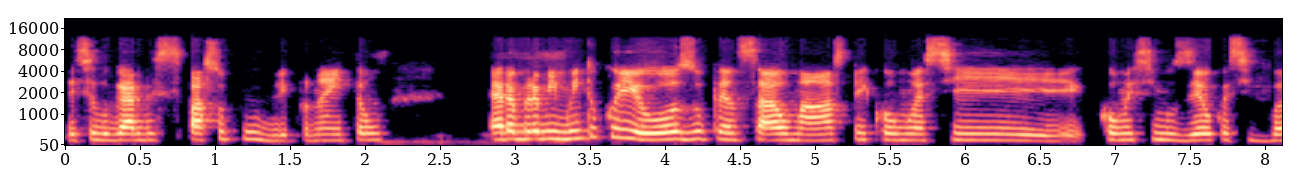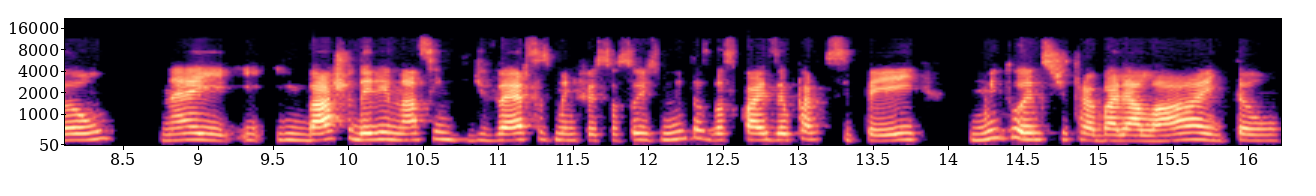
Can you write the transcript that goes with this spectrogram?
nesse lugar desse espaço público né? Então era para mim muito curioso pensar o MASP como esse, como esse museu com esse vão, né? E, e embaixo dele nascem diversas manifestações, muitas das quais eu participei muito antes de trabalhar lá. Então,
